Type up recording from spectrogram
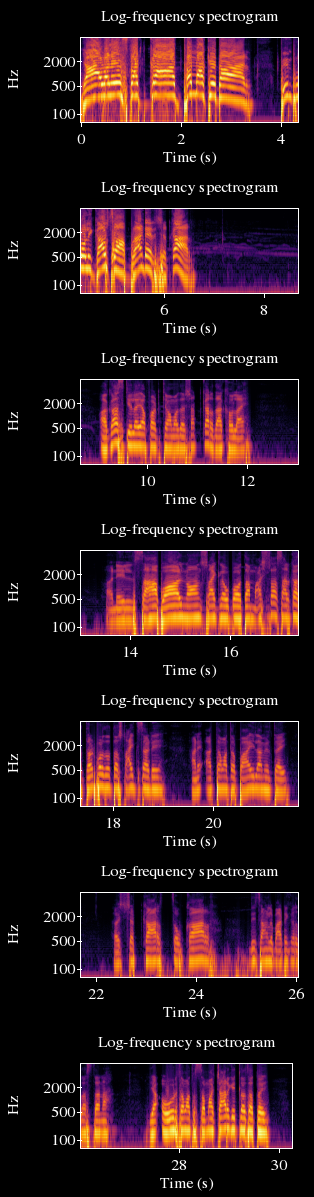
यावेळेस फटका धमाकेदार. पिंपलोली गावचा ब्रँडेड षटकार. आगास केला या फटक्यामध्ये षटकार दाखवलाय. अनिल सहा बॉल नॉन स्ट्राईकला उभा होता. माशासारखा तडफडत होता स्ट्राईकसाठी. आणि आता मात्र पाहायला मिळतंय षटकार चौकार. ते चांगले बॅटिंग करत असताना. या ओव्हरचा मात्र समाचार घेतला जातोय.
